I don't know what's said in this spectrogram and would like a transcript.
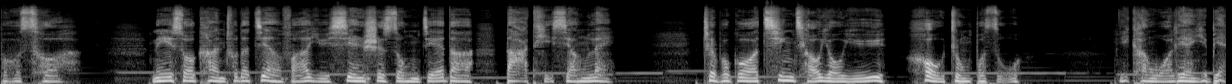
不错，你所看出的剑法与先师总结的大体相类，只不过轻巧有余，厚重不足。你看我练一遍。”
